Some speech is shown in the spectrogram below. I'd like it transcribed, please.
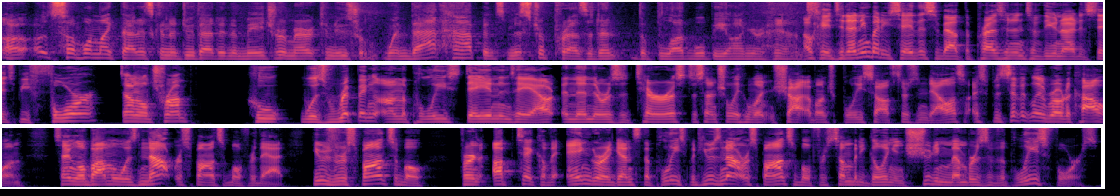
uh, someone like that is going to do that in a major American newsroom. When that happens, Mr. President, the blood will be on your hands. Okay, did anybody say this about the president of the United States before Donald Trump? Who was ripping on the police day in and day out, and then there was a terrorist essentially who went and shot a bunch of police officers in Dallas. I specifically wrote a column saying Obama was not responsible for that. He was responsible for an uptick of anger against the police, but he was not responsible for somebody going and shooting members of the police force.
